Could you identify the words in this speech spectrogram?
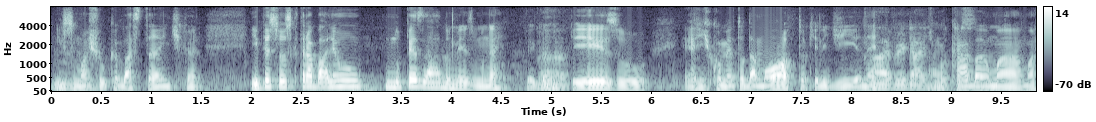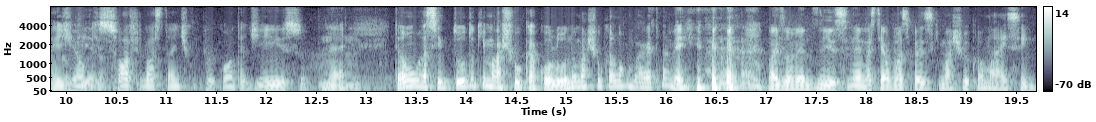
Uhum. Isso machuca bastante, cara. E pessoas que trabalham no pesado mesmo, né? Pegando uhum. peso. A gente comentou da moto aquele dia, né? Ah, é verdade. Acaba uma, uma região que sofre bastante por conta disso, né? uhum. né? Então, assim, tudo que machuca a coluna, machuca a lombar também. mais ou menos isso, né? Mas tem algumas coisas que machucam mais, sim.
